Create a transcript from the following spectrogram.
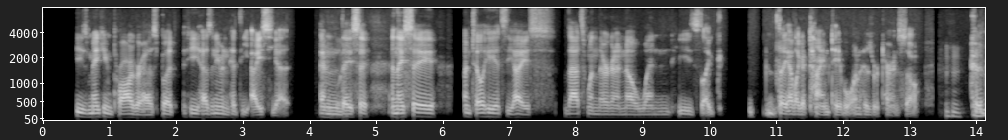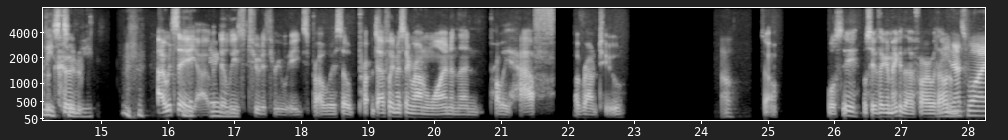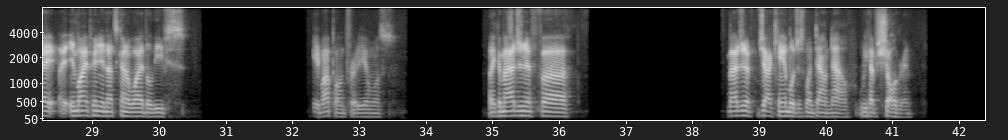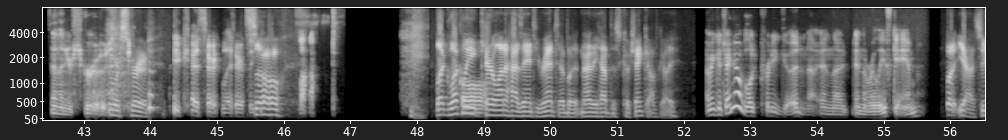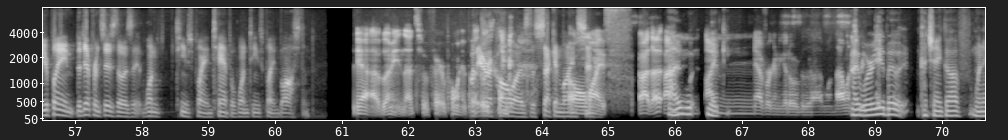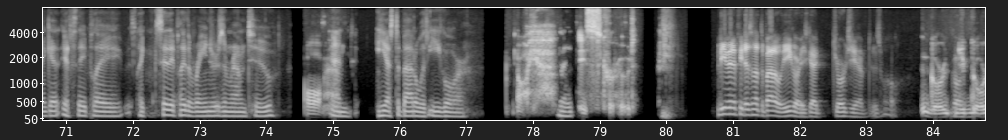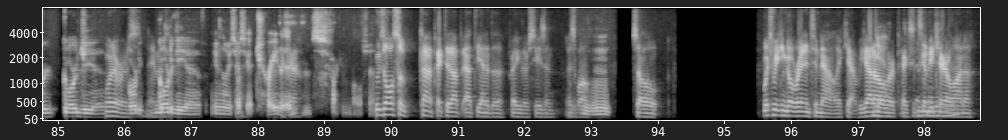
he's making progress, but he hasn't even hit the ice yet. And they say, and they say until he hits the ice, that's when they're gonna know when he's like. They have like a timetable on his return, so Mhm. at least two weeks. I would say yeah, at least two to three weeks probably. So pro- definitely missing round one, and then probably half of round two. Oh, So we'll see. We'll see if they can make it that far I without mean him. that's why, in my opinion, that's kind of why the Leafs gave up on Freddie almost. Like imagine if uh Imagine if Jack Campbell just went down now. We have Källgren. And then you're screwed. We're screwed. you guys are literally so, fucked. like, luckily Oh. Carolina has Antti Raanta, but now they have this Kochenkov guy. I mean, Kachenko looked pretty good in the in the relief game. But yeah, so you're playing. The difference is though is that one team's playing Tampa, one team's playing Boston. Yeah, I mean that's a fair point. But But, Eric like, Haula is the second line. oh center. my, f- uh, that, I I'm, would, like- I'm never gonna get over that one. That one's I worry ridiculous. about Kachenkov when I get if they play like say they play the Rangers in round two Oh man. and he has to battle with Igor. oh yeah. Like He's screwed. But even if he doesn't have to battle with Igor, he's got Georgiev as well. Gor- Gor- Gor- Gorgiev. Whatever his Gord- name is. Gorgiev. Even though he's supposed to get traded, Okay. it's fucking bullshit. Who's also kind of picked it up at the end of the regular season as well. Mhm. So, which we can go right into now. Like, yeah, we got all Yeah, of our picks. It's going to be right into it. Carolina.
